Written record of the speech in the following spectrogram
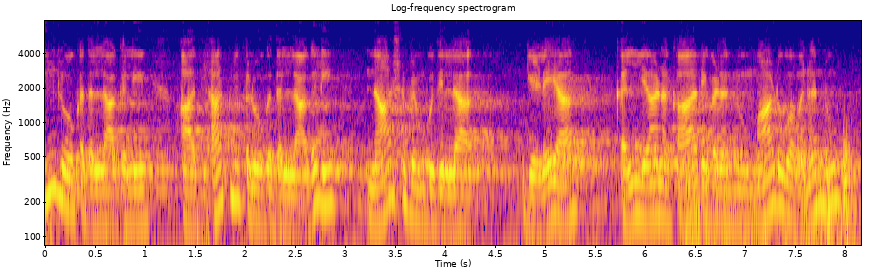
ಈ ಲೋಕದಲ್ಲಾಗಲಿ, ಆಧ್ಯಾತ್ಮಿಕ ಲೋಕದಲ್ಲಾಗಲಿ ನಾಶವೆಂಬುದಿಲ್ಲ. ಗೆಳೆಯ, ಕಲ್ಯಾಣ ಕಾರ್ಯಗಳನ್ನು ಮಾಡುವವನನ್ನು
